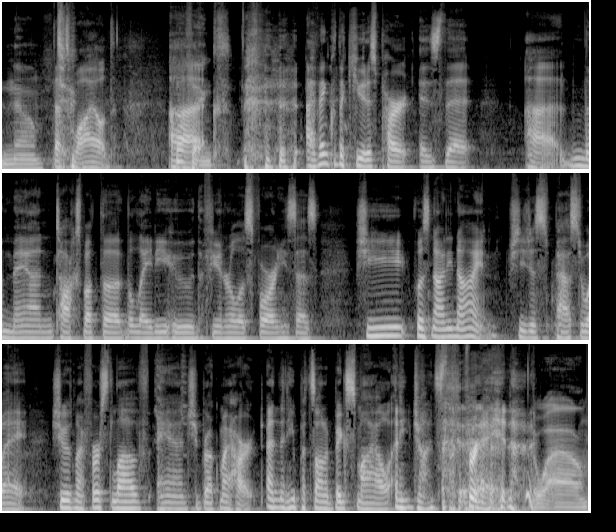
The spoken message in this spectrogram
no. That's wild. No Uh, thanks. I think the cutest part is that uh, the man talks about the, the lady who the funeral is for, and he says, She was 99. She just passed away. She was my first love, and she broke my heart. And then he puts on a big smile and he joins the parade. wow.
